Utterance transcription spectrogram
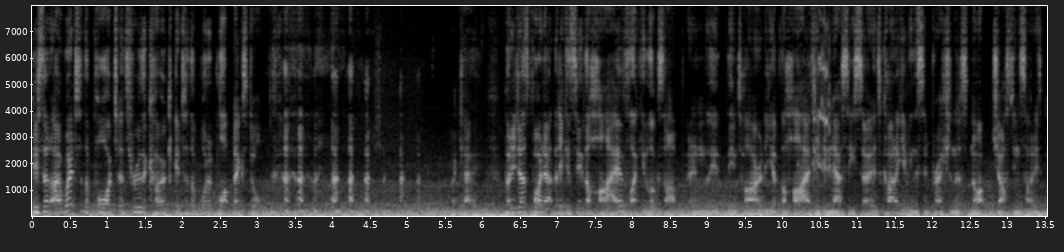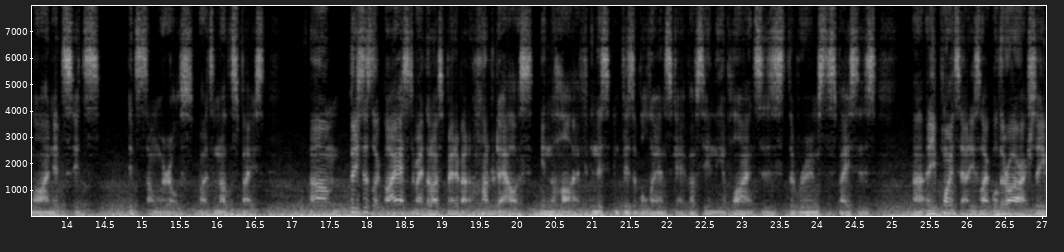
He said, I went to the porch and threw the coke into the wooded lot next door. okay. But he does point out that he can see the hive, like he looks up and the, the entirety of the hive he can now see. So it's kind of giving this impression that it's not just inside his mind, it's it's it's somewhere else, right? It's another space. Um, but he says, look, I estimate that I've spent about 100 hours in the hive, in this invisible landscape. I've seen the appliances, the rooms, the spaces. Uh, and he points out, he's like, well, there are actually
